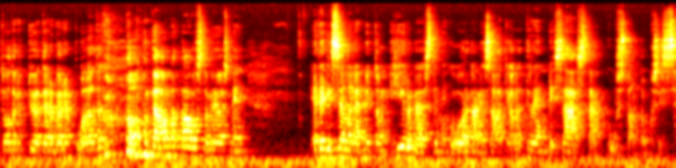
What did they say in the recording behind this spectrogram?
tuolta nyt työterveyden puolelta, kun on tämä oma tausta myös, niin etenkin sellainen, että nyt on hirveästi niin kuin organisaatiolle trendi säästää kustannuksissa.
